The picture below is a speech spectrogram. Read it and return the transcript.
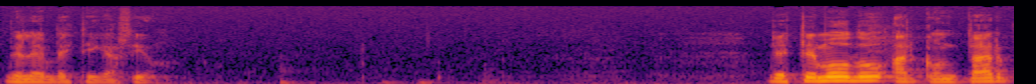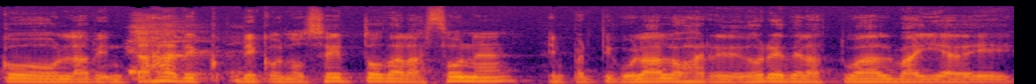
de la investigación. De este modo, al contar con la ventaja de, conocer toda la zona, en particular los alrededores de la actual bahía de,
